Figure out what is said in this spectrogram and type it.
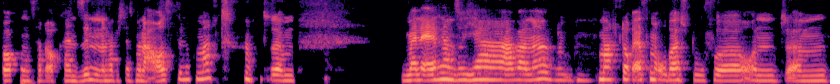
Bock und es hat auch keinen Sinn. Und dann habe ich das meine Ausbildung gemacht. Und, ähm, meine Eltern so, ja, aber ne, mach doch erstmal Oberstufe. Und ähm,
